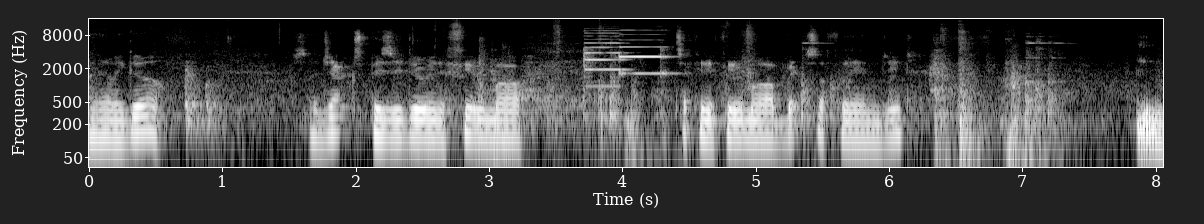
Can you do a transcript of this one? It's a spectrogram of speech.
there we go. So Jack's busy doing a few more, taking a few more bits off the engine. See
